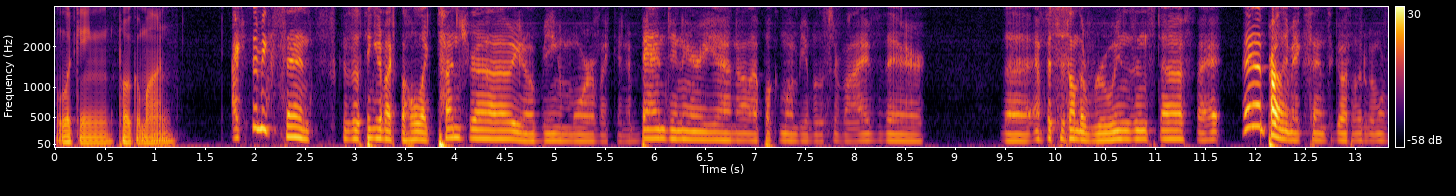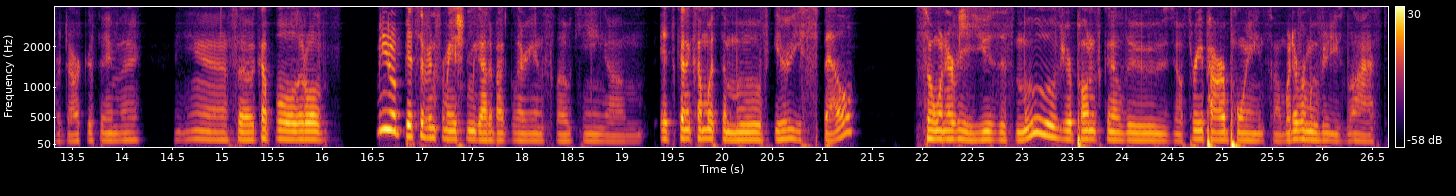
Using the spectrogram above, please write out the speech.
looking Pokemon. I guess that makes sense because they're thinking about the whole like tundra, you know, being more of like an abandoned area and all that Pokemon be able to survive there. The emphasis on the ruins and stuff, that probably makes sense to go with a little bit more of a darker theme there. Yeah, so a couple little, you know, bits of information we got about Galarian Slowking. Um, it's going to come with the move Eerie Spell. So whenever you use this move, your opponent's going to lose, you know, three power points on whatever move you used last.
